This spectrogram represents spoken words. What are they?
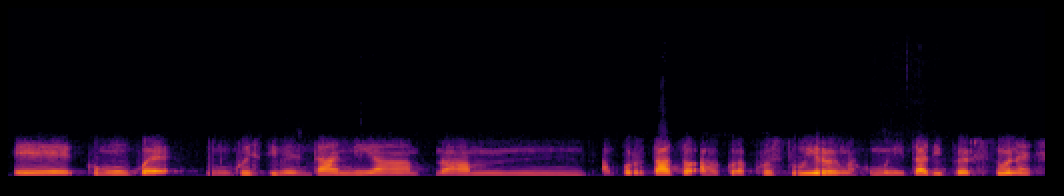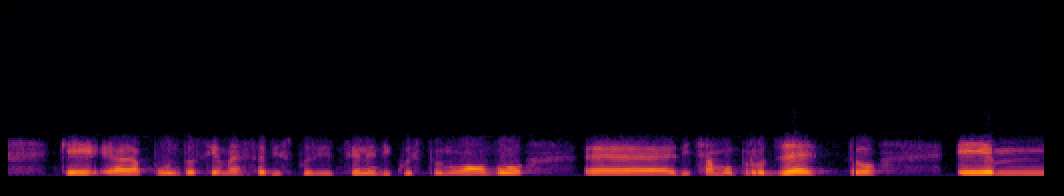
eh, comunque in questi vent'anni ha, ha, ha, portato a, a, costruire una comunità di persone che eh, appunto si è messa a disposizione di questo nuovo eh, diciamo, progetto. E, ehm,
